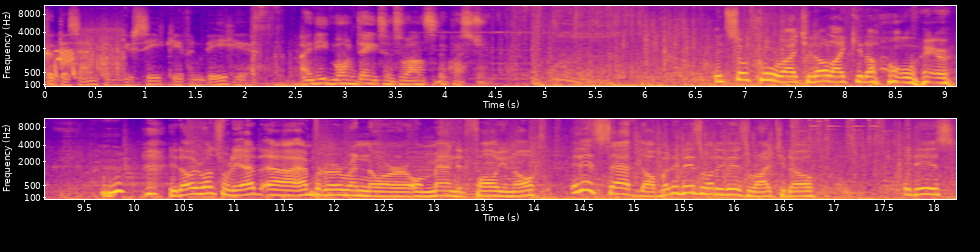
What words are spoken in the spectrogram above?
Could this sanctum you seek even be here? I need more data to answer the question. It's so cool, right? You know, like, you know, where... you know, it was for the uh, Emperor when or, or man did fall, you know. It is sad, though, but it is what it is, right? You know, it is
